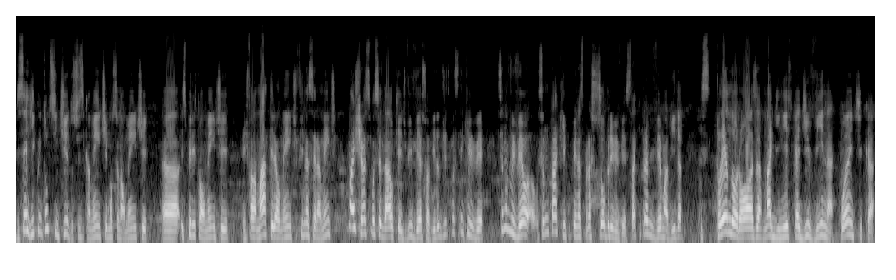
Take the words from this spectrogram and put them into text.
de ser rico em todos os sentidos, fisicamente, emocionalmente, uh, espiritualmente, a gente fala materialmente, financeiramente, mais chance você dá o quê? De viver a sua vida do jeito que você tem que viver. Você não viveu, você não está aqui apenas para sobreviver, você está aqui para viver uma vida esplendorosa, magnífica, divina, quântica,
